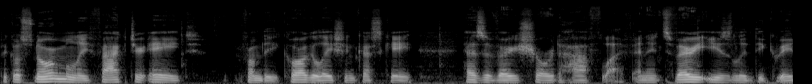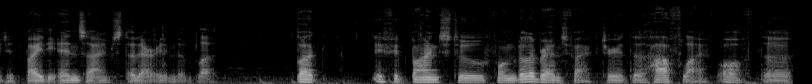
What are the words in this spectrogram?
Because normally factor 8 from the coagulation cascade has a very short half-life and it's very easily degraded by the enzymes that are in the blood. But if it binds to von Willebrand's factor, the half-life of the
